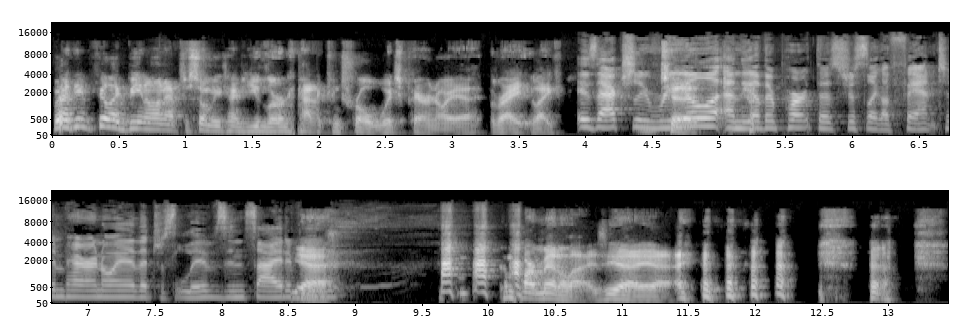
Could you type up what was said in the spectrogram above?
but I think feel like being on after so many times, you learn how to control which paranoia, right? Like, Is actually To- real, and the other part that's just like a phantom paranoia that just lives inside of yeah, you. compartmentalize. Yeah, yeah.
